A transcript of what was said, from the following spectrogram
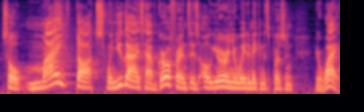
So my thoughts when you guys have girlfriends is oh you're on your way to making this person your wife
